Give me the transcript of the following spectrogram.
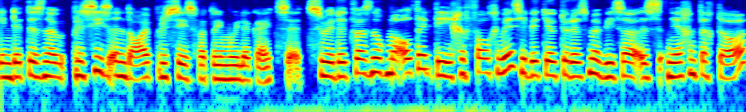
en dit is nou presies in daai proses wat hy moeilikheid sit. So dit was nog maar altyd die geval gewees. Jy weet jou toerisme visa is 90 dae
